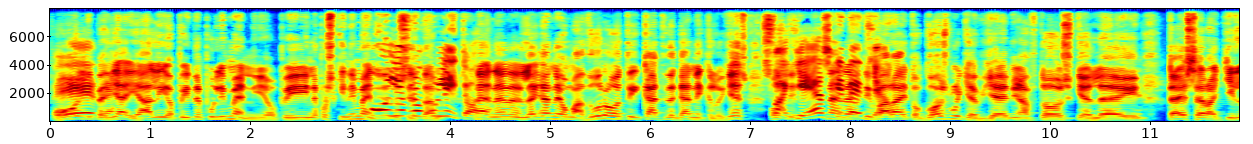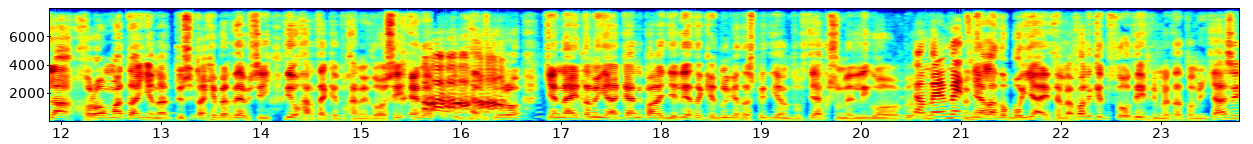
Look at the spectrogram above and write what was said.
Βέβαια. Όλοι οι παιδιά, οι άλλοι οι οποίοι είναι πουλημένοι, οι οποίοι είναι προσκυνημένοι. Όλοι δεν το συζητάμε. Ευρωβουλή τώρα. Ναι, ναι, ναι. Λέγανε ο Μαδούρο ότι κάτι δεν κάνει εκλογές. Σφαγέας ναι, και ναι, ότι τέτοια. βαράει τον κόσμο και βγαίνει αυτός και λέει τέσσερα κιλά χρώματα για να του τα είχε μπερδέψει. Δύο χαρτάκια του είχαν δώσει. Ένα υπέρ του Μαδούρο και ένα ήταν για να κάνει παραγγελία τα καινούργια τα σπίτια για να το φτιάξουν λίγο. Τα μερεμέτια. Με μια λαδομπογιά ήθελε να βάλει και του το δίνει. Μετά τον νοικιάζει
